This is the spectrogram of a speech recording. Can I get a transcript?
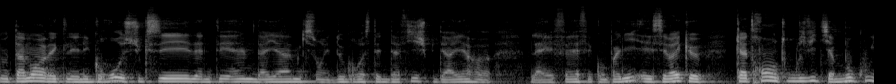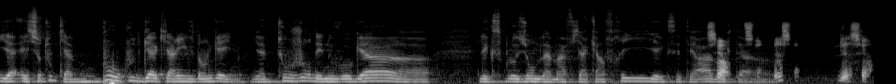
notamment avec les, gros succès d'NTM, d'IAM, qui sont les deux grosses têtes d'affiche, puis derrière euh, la FF et compagnie. Et c'est vrai que 4 ans, on t'oublie vite, il y a beaucoup, il y a, et surtout qu'il y a beaucoup de gars qui arrivent dans le game. Il y a toujours des nouveaux gars, euh, l'explosion de la mafia qu'un free, etc. Bien sûr, bien sûr.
